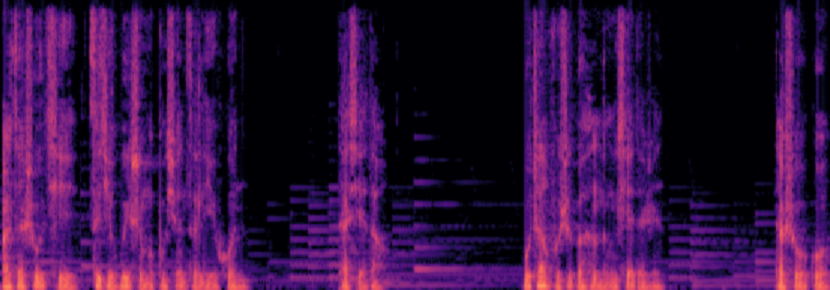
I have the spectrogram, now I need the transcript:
而在说起自己为什么不选择离婚，他写道：“我丈夫是个很冷血的人。他说过，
